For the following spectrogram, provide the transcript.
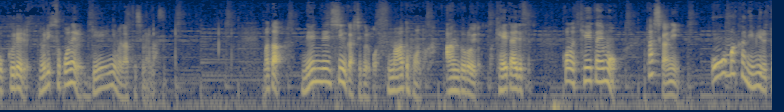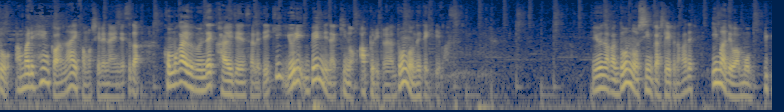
遅れる乗り損ねる原因にもなってしまいます。また年々進化してくるこうスマートフォンとかアンドロイド携帯ですね。この携帯も確かに大まかに見るとあまり変化はないかもしれないんですが細かい部分で改善されていきより便利な機能アプリというのはどんどん出てきています。世の中どんどん進化していく中で今ではもうびっ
